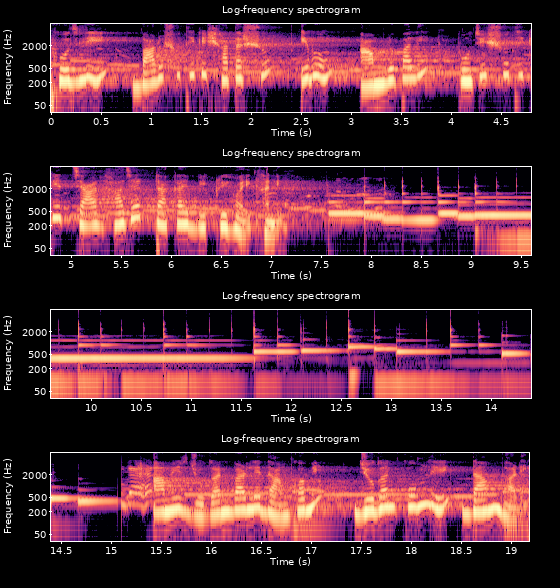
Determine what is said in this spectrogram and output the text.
ফজলি বারোশো থেকে সাতাশশো এবং আম্রপালি পঁচিশশো থেকে চার হাজার টাকায় বিক্রি হয় এখানে। আমের যোগান বাড়লে দাম কমে যোগান কমলে দাম বাড়ে।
